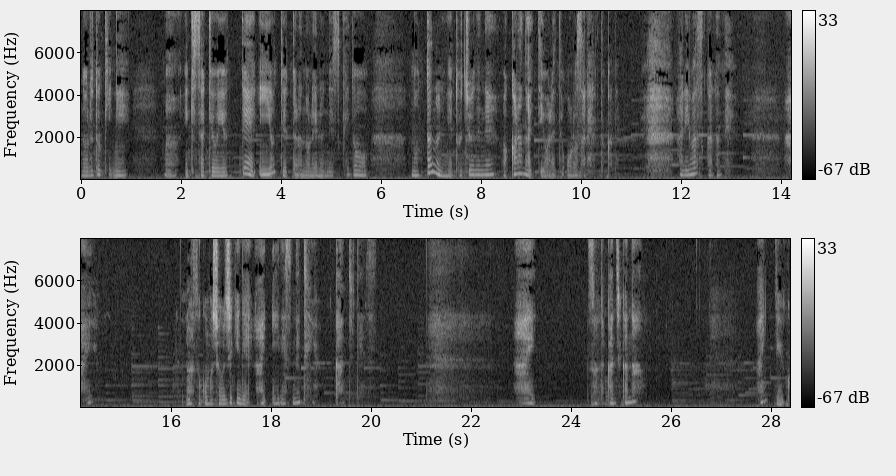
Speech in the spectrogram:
乗る時に、まあ、行き先を言っていいよって言ったら乗れるんですけど乗ったのにね途中でねわからないって言われて降ろされる。ありますからね。はい。まあそこも正直ではいいいですねっていう感じです。はい。そんな感じかな。はい。というこ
